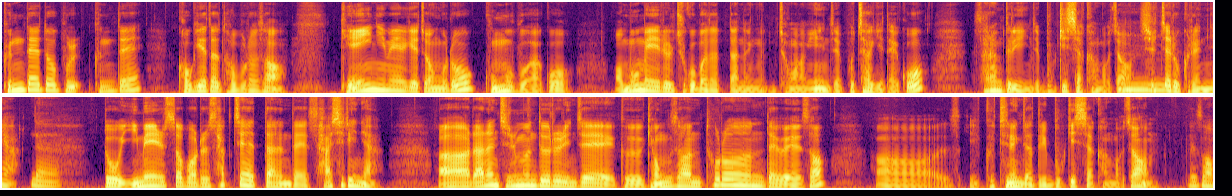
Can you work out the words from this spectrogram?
근데도 불, 근데 거기에다 더불어서 개인 이메일 계정으로 국무부하고 업무 메일을 주고받았다는 정황이 이제 포착이 되고 사람들이 이제 묻기 시작한 거죠. 음. 실제로 그랬냐? 네. 또 이메일 서버를 삭제했다는데 사실이냐? 아, 라는 질문들을 이제 그 경선 토론 대회에서 어, 이- 그 진행자들이 묻기 시작한 거죠. 그래서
